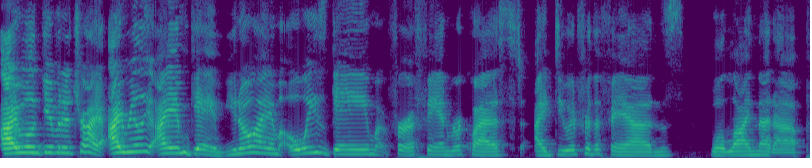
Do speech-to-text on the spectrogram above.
I will give it a try. I really, I am game. You know, I am always game for a fan request. I do it for the fans. We'll line that up.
